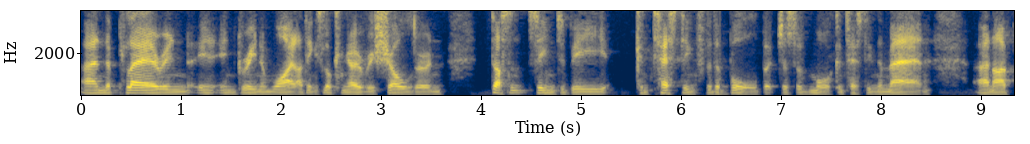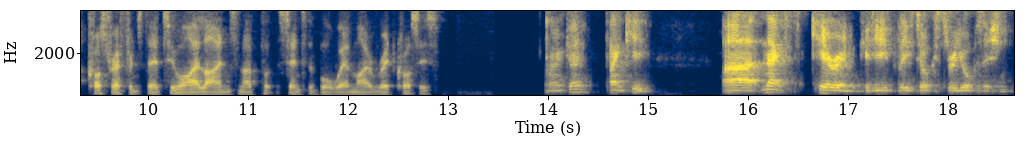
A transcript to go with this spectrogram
And the player in, in, in green and white, I think he's looking over his shoulder and doesn't seem to be contesting for the ball, but just sort of more contesting the man. And I've cross-referenced their two eye lines, and I've put the centre of the ball where my red cross is. Okay, thank you. Uh, next, Kieran, could you please talk us through your position?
